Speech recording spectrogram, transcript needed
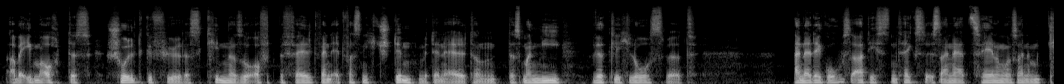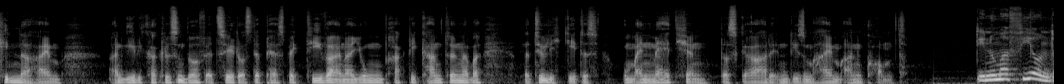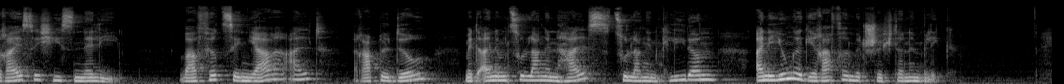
aber eben auch das Schuldgefühl, das Kinder so oft befällt, wenn etwas nicht stimmt mit den Eltern, dass man nie wirklich los wird. Einer der großartigsten Texte ist eine Erzählung aus einem Kinderheim, Angelika Klüssendorf erzählt aus der Perspektive einer jungen Praktikantin, aber natürlich geht es um ein Mädchen, das gerade in diesem Heim ankommt. Die Nummer 34 hieß Nelly, war 14 Jahre alt, rappeldürr, mit einem zu langen Hals, zu langen Gliedern, eine junge Giraffe mit schüchternem Blick.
